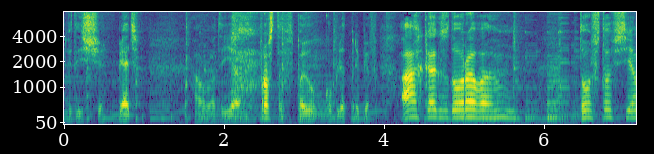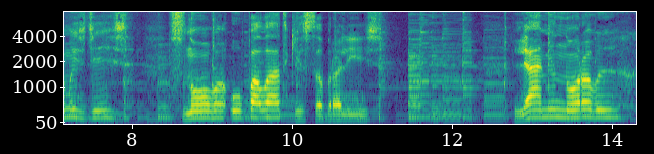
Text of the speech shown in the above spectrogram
2005. А Вот, и я просто пою куплет-припев. Ах, как здорово, то, что все мы здесь Снова у палатки собрались. Ля миноровых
